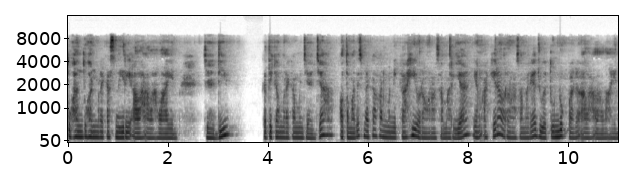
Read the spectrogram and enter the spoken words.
Tuhan-Tuhan mereka sendiri, Allah-Allah lain. Jadi ketika mereka menjajah, otomatis mereka akan menikahi orang-orang Samaria yang akhirnya orang-orang Samaria juga tunduk pada allah-allah lain.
